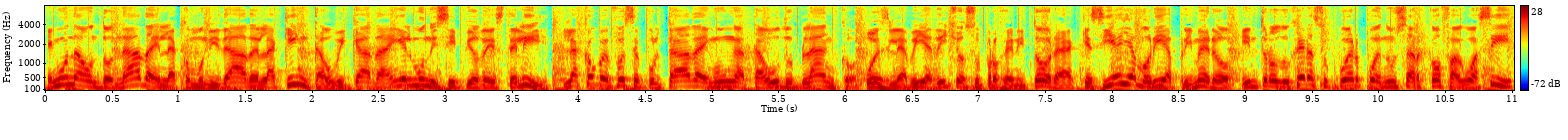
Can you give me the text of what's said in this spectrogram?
en una hondonada en la comunidad La Quinta, ubicada en el municipio de Estelí. La joven fue sepultada en un ataúd blanco, pues le había dicho a su progenitora que si ella moría primero, introdujera su cuerpo en un sarcófago así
